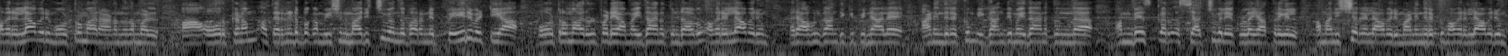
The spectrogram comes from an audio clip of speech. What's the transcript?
അവരെല്ലാവരും വോട്ടർമാരാണെന്ന് നമ്മൾ ഓർക്കണം. തെരഞ്ഞെടുപ്പ് കമ്മീഷൻ മരിച്ചു എന്ന് പറഞ്ഞ് പേര് വെട്ടിയ വോട്ടർമാരുൾപ്പെടെ ആ മൈതാനത്തുണ്ടാകും. അവരെല്ലാവരും രാഹുൽ ഗാന്ധിക്ക് പിന്നാലെ അണിനിരക്കും. ഈ ഗാന്ധി മൈതാനത്ത് നിന്ന് അംബേദ്കർ സ്റ്റാച്ചുവിലേക്കുള്ള യാത്രയിൽ ആ മനുഷ്യരെല്ലാവരും അണിനിരക്കും. അവരെല്ലാവരും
